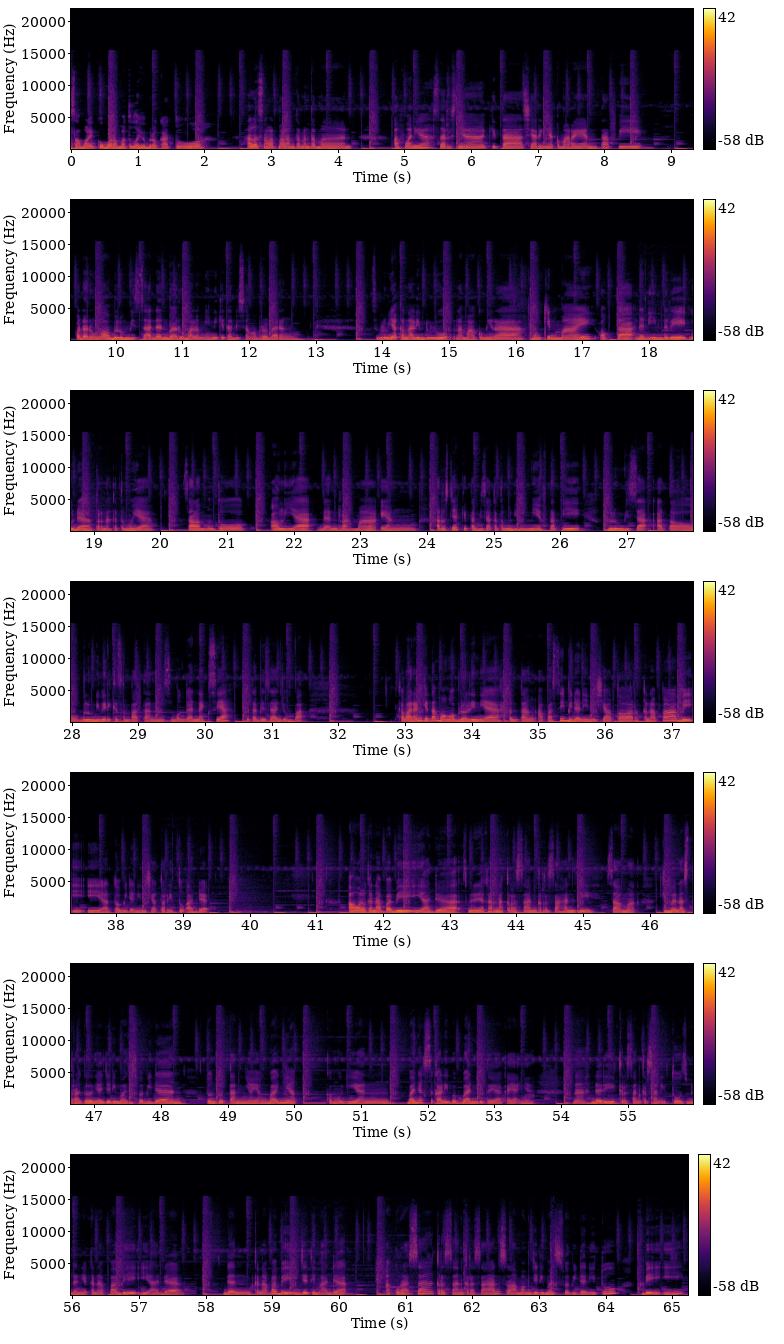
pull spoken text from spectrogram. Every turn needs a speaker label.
Speaker 1: Assalamualaikum warahmatullahi wabarakatuh. Halo selamat malam teman-teman. Afwan ya seharusnya kita sharingnya kemarin Tapi Kodarullah belum bisa dan baru malam ini kita bisa ngobrol bareng. Sebelumnya kenalin dulu nama aku Mira. Mungkin Mai, Okta, dan Indri udah pernah ketemu ya. Salam untuk Aulia dan Rahma yang harusnya kita bisa ketemu di IMIF tapi belum bisa atau belum diberi kesempatan. Semoga next ya kita bisa jumpa. Kemarin kita mau ngobrolin ya tentang apa sih bidan inisiator, kenapa BII atau bidan inisiator itu ada. Awal kenapa BII ada, sebenarnya karena keresahan-keresahan sih sama gimana struggle-nya jadi mahasiswa bidan, tuntutannya yang banyak, kemudian banyak sekali beban gitu ya kayaknya. Nah dari keresan-keresan itu sebenarnya kenapa BI ada? Dan kenapa BI Jatim ada? Aku rasa keresahan-keresahan selama menjadi mahasiswa bidan itu BI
